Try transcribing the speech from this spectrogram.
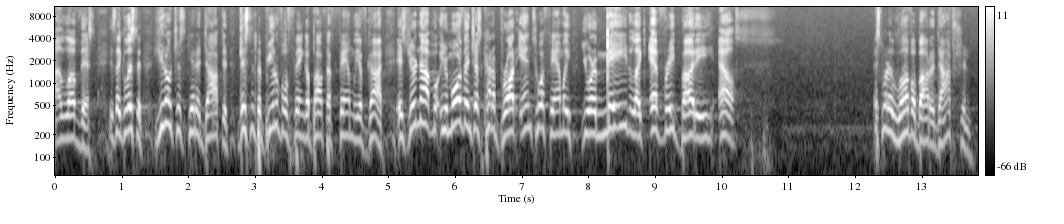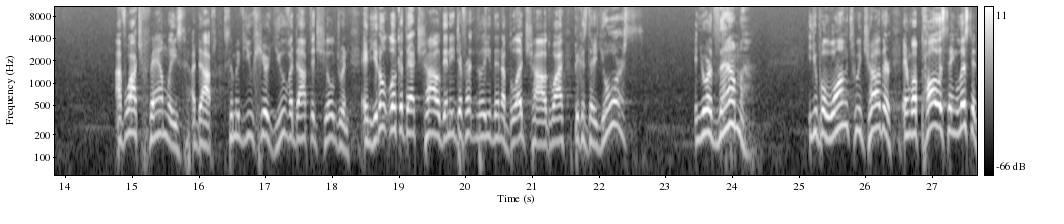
I love this. It's like, listen, you don't just get adopted. This is the beautiful thing about the family of God. Is you're not you're more than just kind of brought into a family. You are made like everybody else. That's what I love about adoption. I've watched families adopt. Some of you here, you've adopted children, and you don't look at that child any differently than a blood child. Why? Because they're yours. and you're them. You belong to each other. And what Paul is saying, listen,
